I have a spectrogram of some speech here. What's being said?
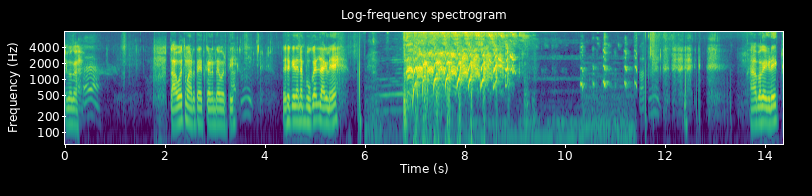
हे बघा. तावच मारतायत करंदावरती जसं की त्यांना भूकच लागले. हा बघा इकडे एक.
